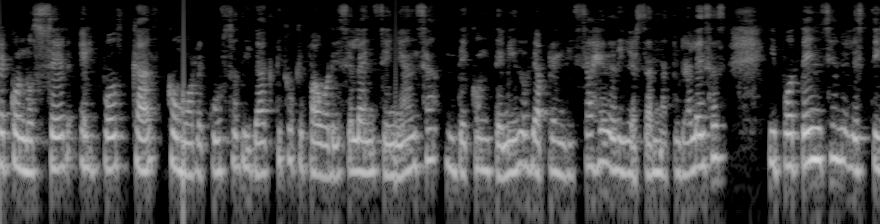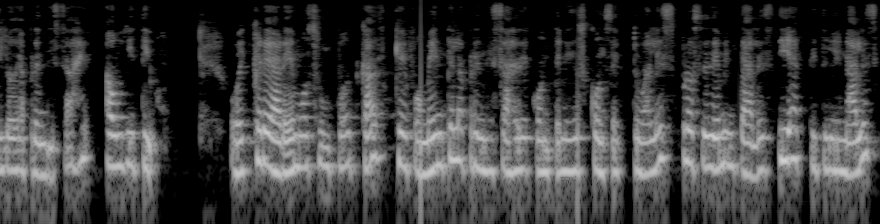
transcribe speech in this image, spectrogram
reconocer el podcast como recurso didáctico que favorece la enseñanza de contenidos de aprendizaje de diversas naturalezas y potencian el estilo de aprendizaje auditivo. Hoy crearemos un podcast que fomente el aprendizaje de contenidos conceptuales, procedimentales y actitudinales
